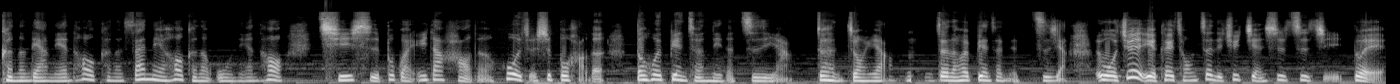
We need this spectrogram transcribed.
可能两年后，可能三年后，可能五年后，其实不管遇到好的或者是不好的，都会变成你的滋养。这很重要，嗯，真的会变成你的滋养。我觉得也可以从这里去检视自己。对，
